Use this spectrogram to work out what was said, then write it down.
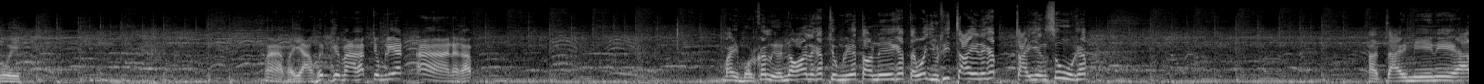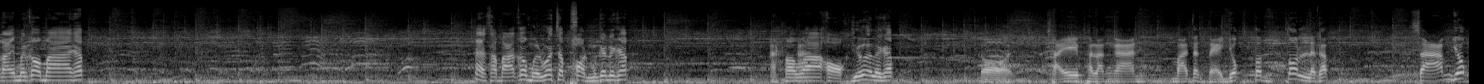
กุยแม่พยายามฮึดขึ้นมาครับจุมเลียดอ่านะครับ ไม่หมดก็เหลือน้อยเลยครับจุมเลียดตอนนี้ครับแต่ว่าอยู่ที่ใจเลยครับใจยังสู้ครับ ถ้าใจมีนี่อะไรมันก็มาครับ แต่ซาบาก็เหมือนว่าจะผ่อนเหมือนกันนะครับอะเพราะว่าออกเยอะเลยครับ ก็ใช้พลังงานมาตั้งแต่ยกต้นๆเลยครับ 3 ยก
